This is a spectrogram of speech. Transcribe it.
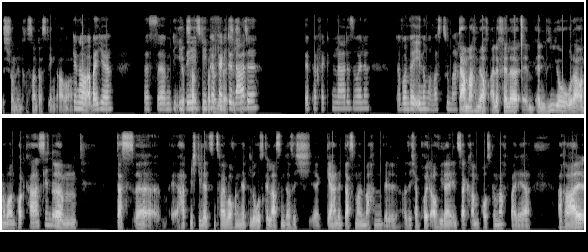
ist schon interessant, das Ding. Aber Genau, ähm, aber hier das, ähm, die Idee, die die perfekte. Lade, der perfekten Ladesäule, da wollen wir eh nochmal was zu machen. Da machen wir auf alle Fälle äh, ein Video oder auch nochmal einen Podcast. Genau. Ähm, das äh, hat mich die letzten zwei Wochen nicht losgelassen, dass ich äh, gerne das mal machen will. Also ich habe heute auch wieder einen Instagram-Post gemacht bei der Aral,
